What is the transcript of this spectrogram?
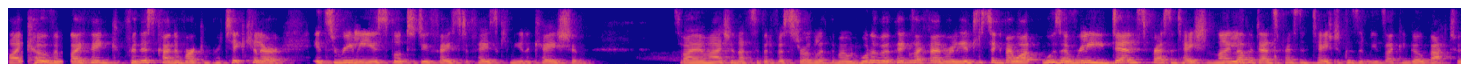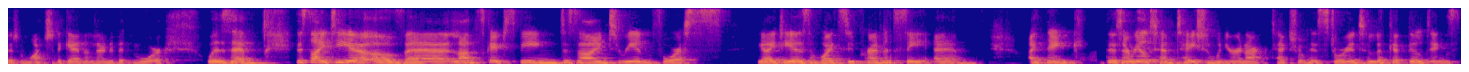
by COVID. But I think for this kind of work in particular, it's really useful to do face-to-face communication. So I imagine that's a bit of a struggle at the moment. One of the things I found really interesting about what was a really dense presentation, and I love a dense presentation because it means I can go back to it and watch it again and learn a bit more, was um, this idea of uh, landscapes being designed to reinforce the ideas of white supremacy. Um, I think there's a real temptation when you're an architectural historian to look at buildings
